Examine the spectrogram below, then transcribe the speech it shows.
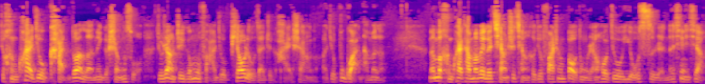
就很快就砍断了那个绳索，就让这个木筏就漂流在这个海上了啊，就不管他们了。那么很快他们为了抢吃抢喝就发生暴动，然后就有死人的现象。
